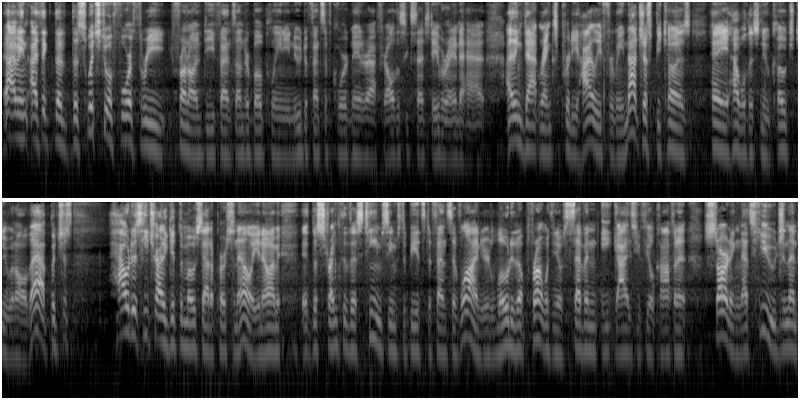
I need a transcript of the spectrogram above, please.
I mean, I think the the switch to a four three front on defense under Bo Pelini, new defensive coordinator after all the success Dave Aranda had, I think that ranks pretty highly for me. Not just because, hey, how will this new coach do and all that, but just how does he try to get the most out of personnel? You know, I mean, it, the strength of this team seems to be its defensive line. You're loaded up front with you know seven, eight guys you feel confident starting. That's huge, and then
